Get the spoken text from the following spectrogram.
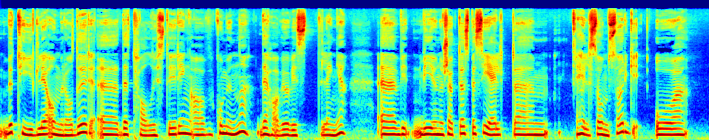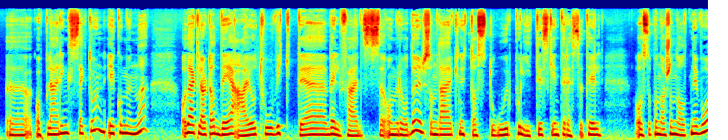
betydelige områder detaljstyring av kommunene. Det har vi jo visst lenge. Eh, vi undersøkte spesielt eh, helse og omsorg og eh, opplæringssektoren i kommunene. Og det er klart at det er jo to viktige velferdsområder som det er knytta stor politisk interesse til, også på nasjonalt nivå.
